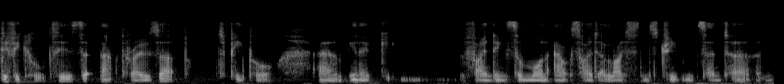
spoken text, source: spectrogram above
difficulties that that throws up to people. Um, you know, finding someone outside a licensed treatment centre and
